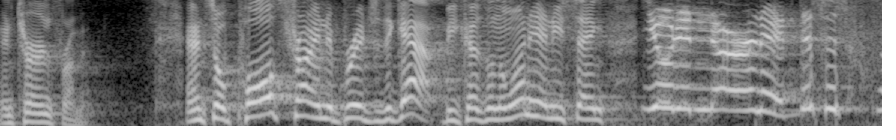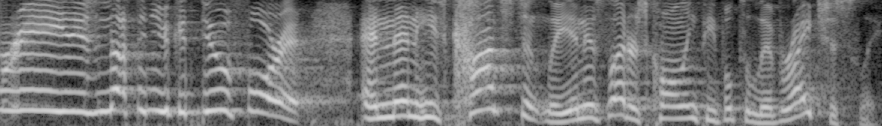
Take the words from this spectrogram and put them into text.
and turn from it. And so Paul's trying to bridge the gap because, on the one hand, he's saying, You didn't earn it. This is free. There's nothing you can do for it. And then he's constantly, in his letters, calling people to live righteously.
